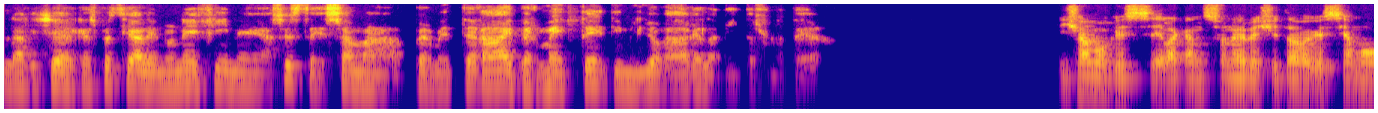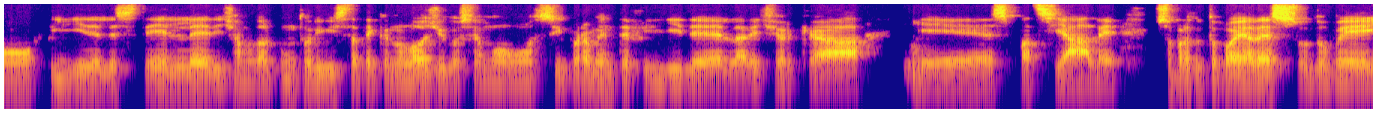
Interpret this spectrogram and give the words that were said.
la ricerca spaziale non è fine a se stessa, ma permetterà e permette di migliorare la vita sulla Terra. Diciamo che se la canzone recitava che siamo figli delle stelle, diciamo dal punto di vista tecnologico siamo sicuramente figli della ricerca eh, spaziale, soprattutto poi adesso dove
